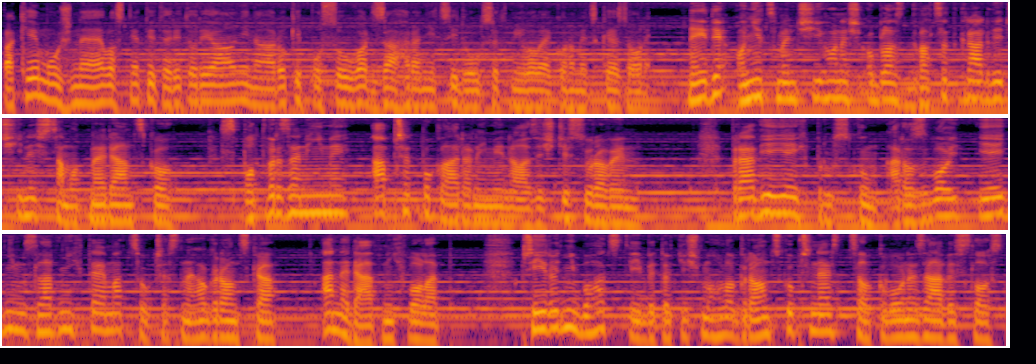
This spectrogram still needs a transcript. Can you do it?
pak je možné vlastně ty teritoriální nároky posouvat za hranici 200-mílové ekonomické zóny. Nejde o nic menšího než oblast 20krát větší než samotné Dánsko, s potvrzenými a předpokládanými nalezišti surovin. Právě jejich průzkum a rozvoj je jedním z hlavních témat současného Grónska a nedávných voleb. Přírodní bohatství by totiž mohlo Grónsku přinést celkovou nezávislost.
